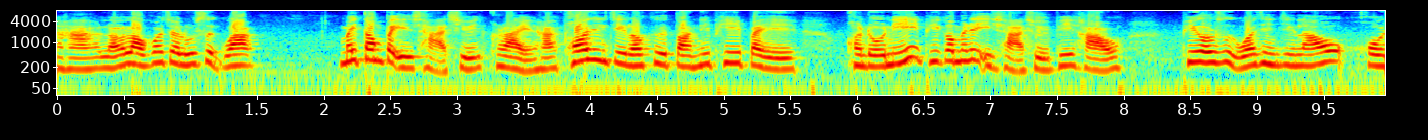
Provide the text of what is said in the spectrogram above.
นะคะ แล้วเราก็จะรู้สึกว่าไม่ต้องไปอิจฉาชีวิตใครนะคะ เพราะจริงๆแล้วคือตอนที่พี่ไปคอนโดนี้พี่ก็ไม่ได้อิจฉาชีวิตพี่เขา พี่ก็รู้สึกว่าจริง ๆ แล้วคน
